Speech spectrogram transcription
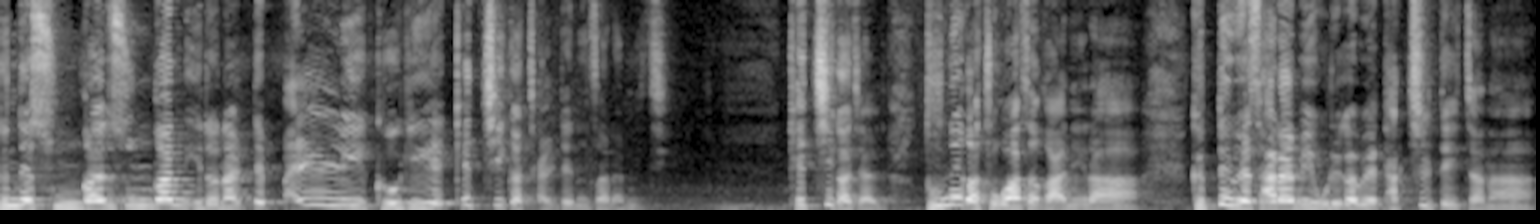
근데 순간순간 일어날 때 빨리 거기에 캐치가 잘 되는 사람이지. 캐치가 잘 돼. 두뇌가 좋아서가 아니라 그때 왜 사람이 우리가 왜 닥칠 때 있잖아.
